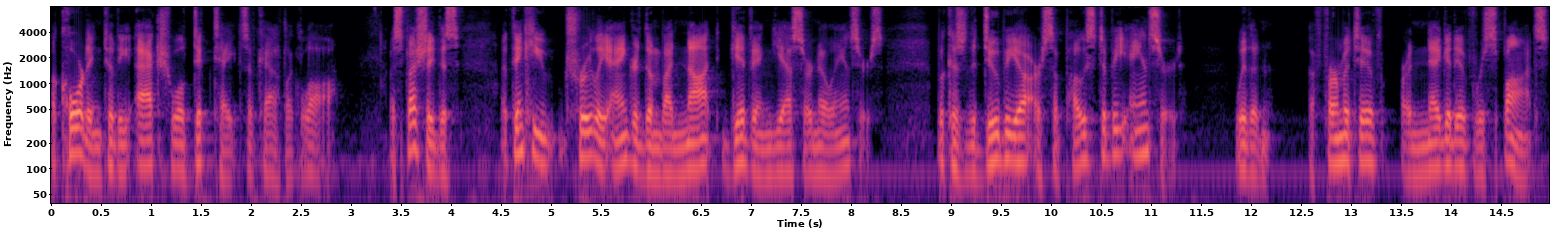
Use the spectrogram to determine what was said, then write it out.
according to the actual dictates of Catholic law. Especially this, I think he truly angered them by not giving yes or no answers, because the dubia are supposed to be answered with an affirmative or negative response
